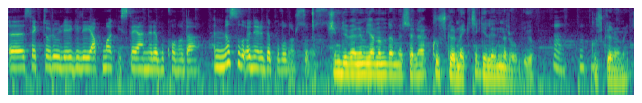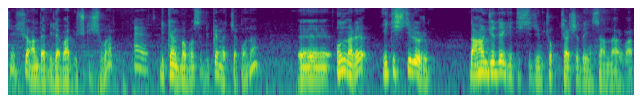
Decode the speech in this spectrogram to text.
e, sektörüyle ilgili yapmak isteyenlere bu konuda? Hani nasıl öneride bulunursunuz? Şimdi benim yanımda mesela kurs görmek için gelenler oluyor. Kurs görmek için. Şu anda bile var, üç kişi var. Evet. Dükkan babası dükkan açacak ona. Ee, onları yetiştiriyorum. Daha önce de yetiştirdiğim çok çarşıda insanlar var.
